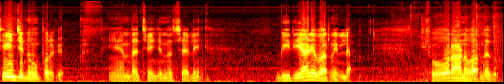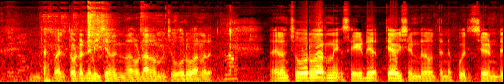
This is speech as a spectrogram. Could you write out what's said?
ചേഞ്ച് ഉണ്ട് മൂപ്പർക്ക്. എന്താ ചേഞ്ച് എന്ന് വെച്ചാൽ ബിരിയാണി പറഞ്ഞില്ല. ചോറാണ് പറഞ്ഞത്. എന്താ പലത്തോട്ടൊക്കെ എണീച്ച് നിന്നത്. അതുകൊണ്ടാണ് നമ്മൾ ചോറ് പറഞ്ഞത്. ഏതായാലും ചോറ് പറഞ്ഞ് സൈഡ് അത്യാവശ്യമുണ്ട് അതുപോലെ തന്നെ പൊരിച്ചുണ്ട്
